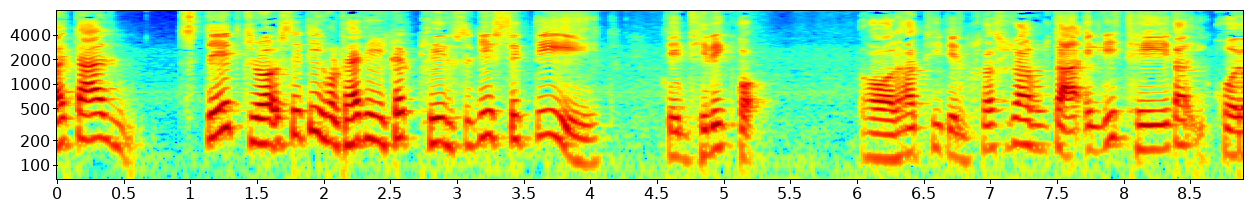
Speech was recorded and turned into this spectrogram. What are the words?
รายการสตีทซิตี้ของแท้ทีแคททีมซิตี้ซิตี้เป็นทีได้กาะ พอนะครับที่เป็นคลาสสิกภาษาเอลิทีต้องอีกคน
